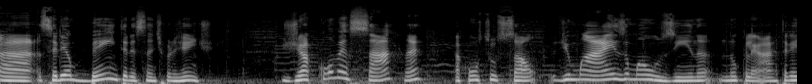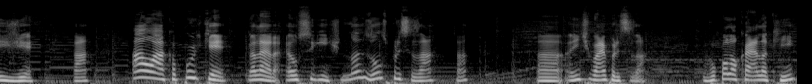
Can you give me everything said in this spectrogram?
uh, seria bem interessante pra gente já começar, né, a construção de mais uma usina nuclear 3G, tá? Ah, Waka, por quê? Galera, é o seguinte, nós vamos precisar, tá? Uh, a gente vai precisar. Eu vou colocar ela aqui,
